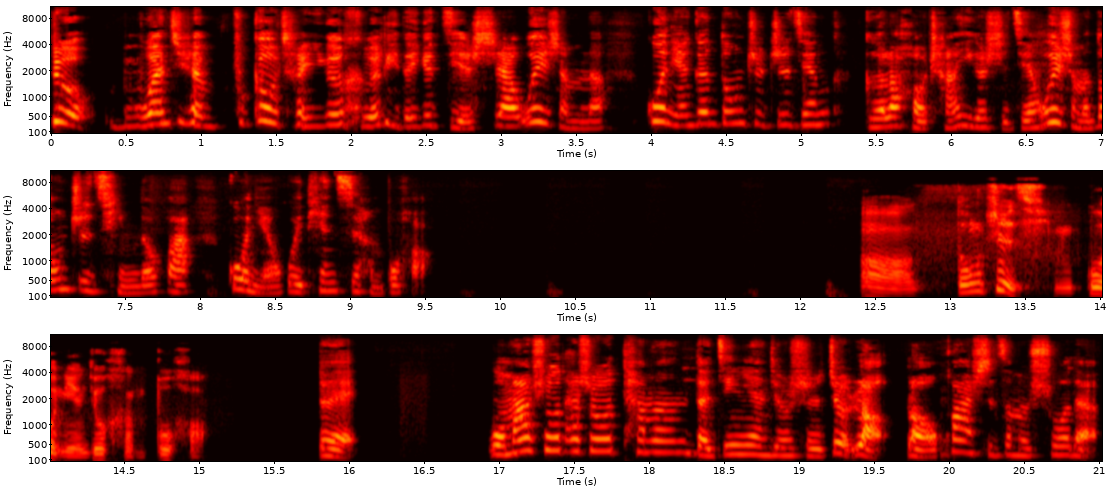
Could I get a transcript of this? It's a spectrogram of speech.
就完全不构成一个合理的一个解释啊？为什么呢？过年跟冬至之间隔了好长一个时间，为什么冬至晴的话，过年会天气很不好？哦，冬至晴，过年就很不好。对，我妈说，她说他们的经验就是，就老老话是这么说的，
